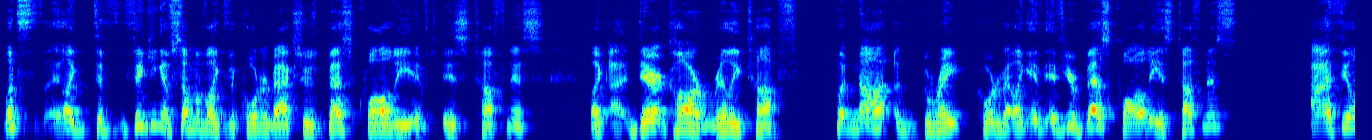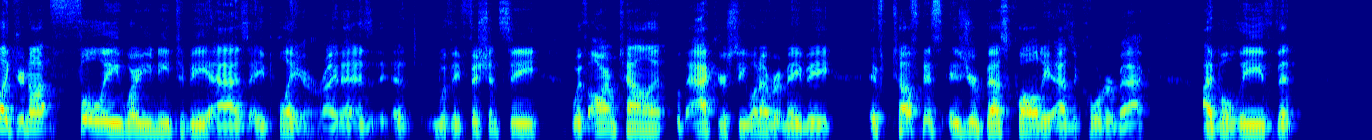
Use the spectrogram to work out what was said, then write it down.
let's like to thinking of some of like the quarterbacks whose best quality is, is toughness. Like uh, Derek Carr, really tough, but not a great quarterback. Like if, if your best quality is toughness, I feel like you're not fully where you need to be as a player, right? As, as with efficiency, with arm talent, with accuracy, whatever it may be. If toughness is your best quality as a quarterback, I believe that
